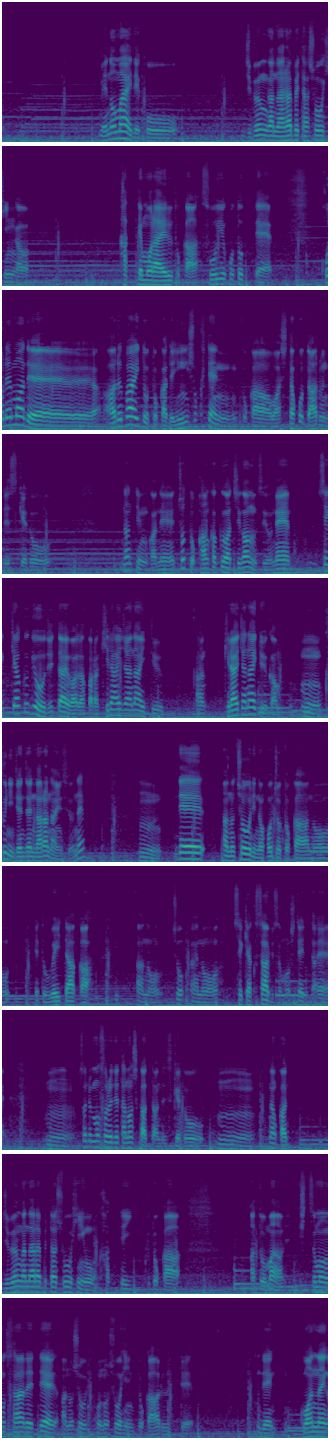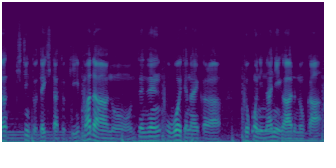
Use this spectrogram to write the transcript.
目の前でこう自分が並べた商品が買ってもらえるとかそういうことってこれまでアルバイトとかで飲食店とかはしたことあるんですけど何て言うんかねちょっと感覚は違うんですよね。接客業自体はだから嫌いじゃないというか嫌いじゃないというか、うん、苦に全然ならないんですよね。うん、であの調理の補助とかあの、えっと、ウェイターかあのちょあの接客サービスもしてて、うん、それもそれで楽しかったんですけど、うん、なんか自分が並べた商品を買っていくとかあとまあ質問されてあのこの商品とかあるってでご案内がきちんとできた時まだあの全然覚えてないからどこに何があるのか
